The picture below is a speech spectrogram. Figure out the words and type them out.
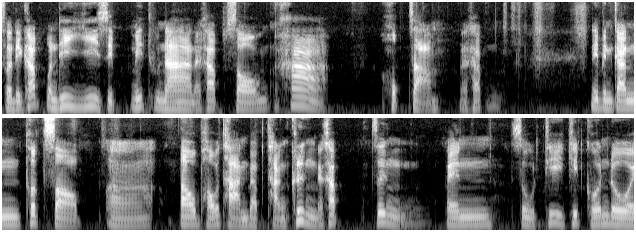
สวัสดีครับวันที่ 20 มิถุนายนนะครับ 2563 นะครับ นี่เป็นการทดสอบเอเตาเผาถ่านแบบถังครึ่งนะครับ ซึ่งเป็นสูตรที่คิดค้นโดย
